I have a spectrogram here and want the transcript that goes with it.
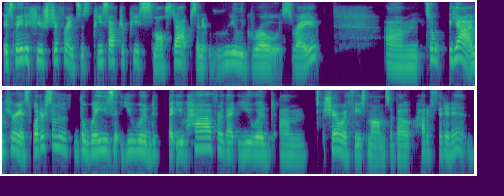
it's made a huge difference. It's piece after piece small steps and it really grows right um, so yeah, I'm curious, what are some of the ways that you would, that you have, or that you would um, share with these moms about how to fit it in?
